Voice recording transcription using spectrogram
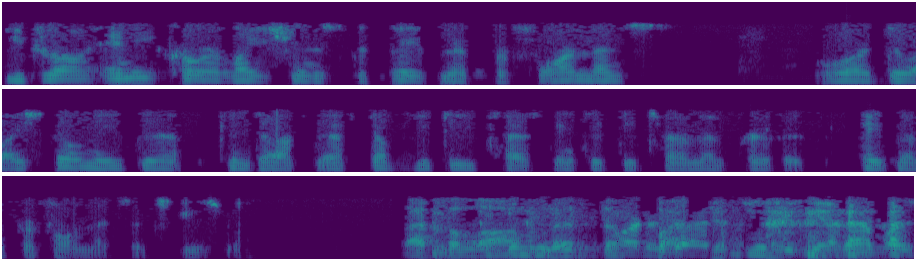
you draw any correlations to pavement performance or do I still need to conduct FWD testing to determine pavement performance, excuse me? That's a long list of questions. Yeah, that was,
